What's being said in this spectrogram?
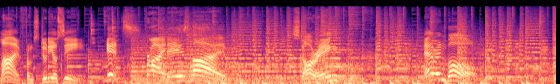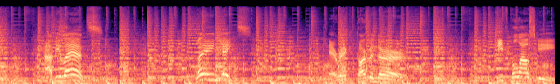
Live from Studio C, it's Fridays Live. Starring Aaron Ball, Abbie Lantz, Blaine Yates, Eric Carpenter, Keith Pawlowski,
